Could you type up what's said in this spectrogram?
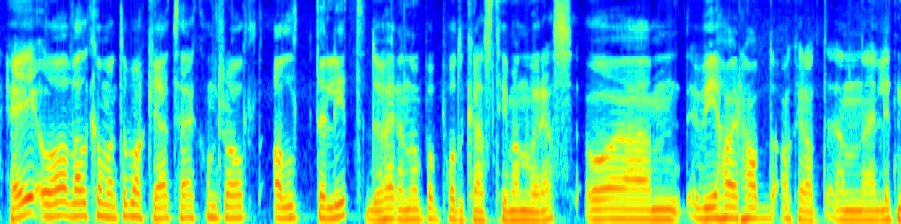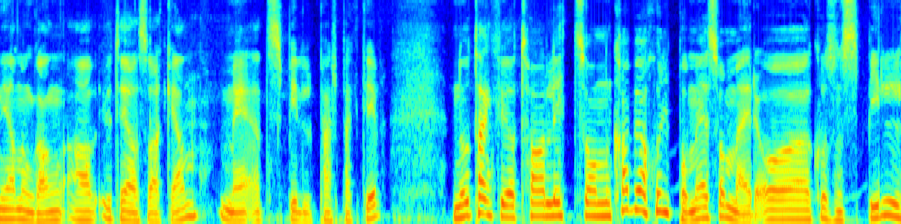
Hei og velkommen tilbake til Kontroll Alt Elite. Du hører nå på podkast-timen vår. Og um, vi har hatt akkurat en liten gjennomgang av Utøya-saken med et spillperspektiv. Nå tenker vi å ta litt sånn hva vi har holdt på med i sommer, og hvordan spill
